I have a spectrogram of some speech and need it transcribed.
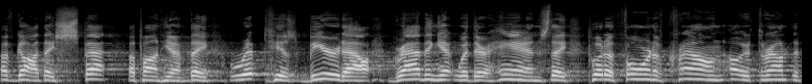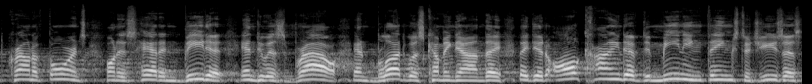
of God. They spat upon him. They ripped his beard out, grabbing it with their hands. They put a thorn of crown, oh, the crown of thorns on his head and beat it into his brow, and blood was coming down. They, they did all kind of demeaning things to Jesus.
